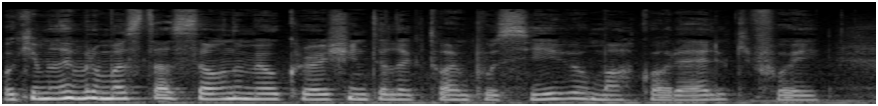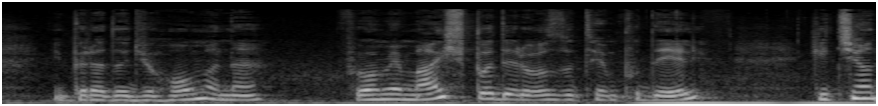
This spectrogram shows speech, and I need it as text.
O que me lembra uma citação no meu crush intelectual impossível, Marco Aurélio, que foi imperador de Roma, né? Foi o homem mais poderoso do tempo dele, que tinha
